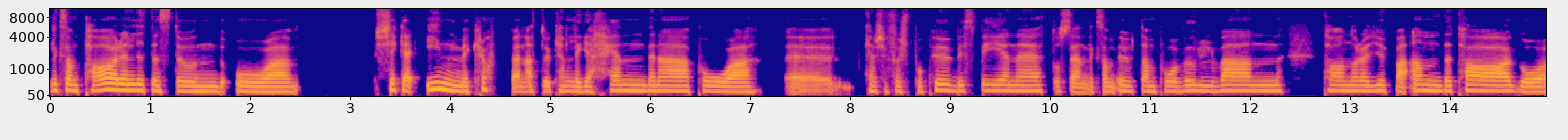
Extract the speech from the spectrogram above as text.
liksom tar en liten stund och checkar in med kroppen, att du kan lägga händerna på eh, kanske först på pubisbenet och sen liksom utanpå vulvan, ta några djupa andetag och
